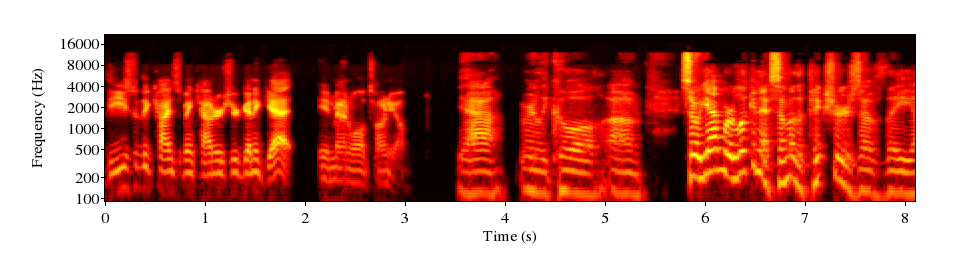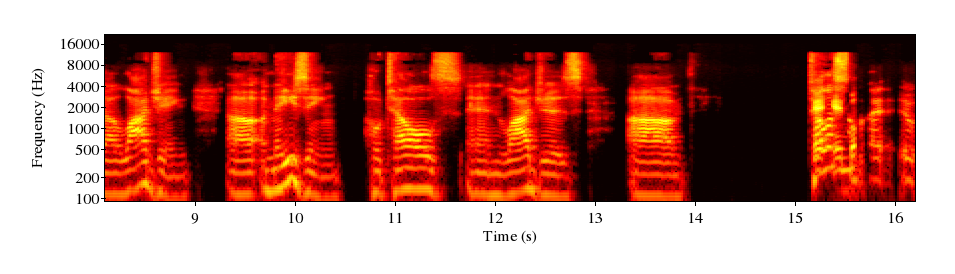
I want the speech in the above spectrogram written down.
these are the kinds of encounters you're going to get in Manuel Antonio. Yeah, really cool. Um, so yeah, we're looking at some of the pictures of the uh, lodging uh, amazing hotels and lodges. Um, tell us, and, uh,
